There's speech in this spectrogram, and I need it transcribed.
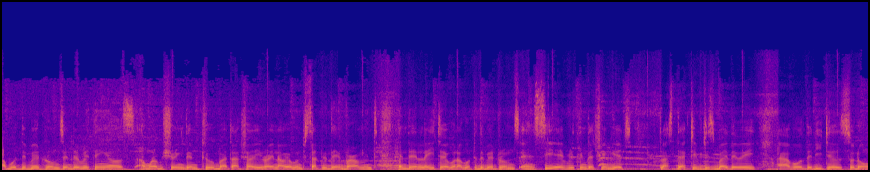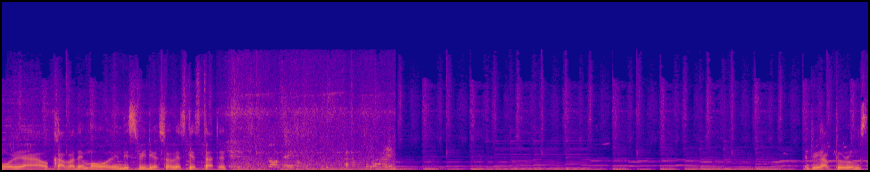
about the bedrooms and everything else. I'm gonna be showing them too but actually right now we're going to start with the environment and then later we're gonna go to the bedrooms and see everything that you can get plus the activities. By the way, I have all the details so don't worry I'll cover them all in this video so let's get started. We have two rooms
